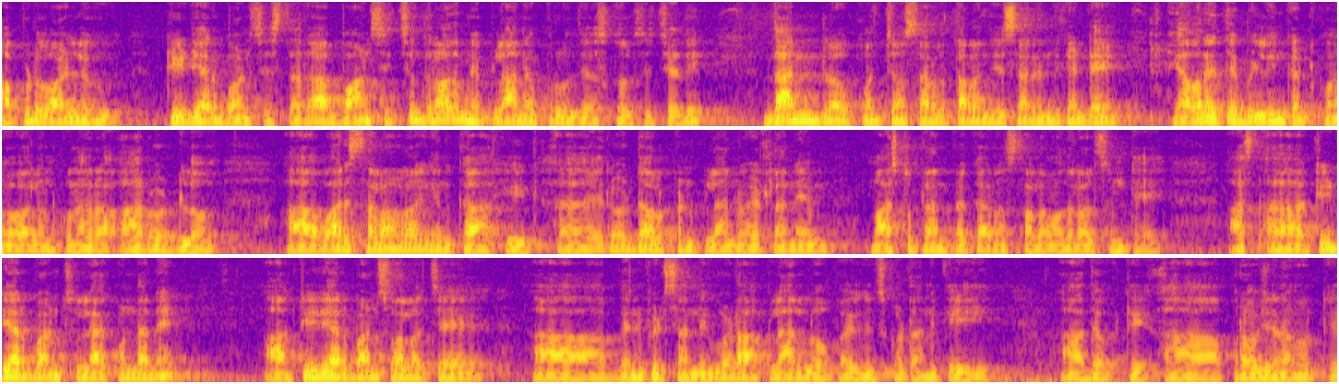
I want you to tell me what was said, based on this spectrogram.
అప్పుడు వాళ్ళు టీడీఆర్ బాండ్స్ ఇస్తారు? ఆ బాండ్స్ ఇచ్చిన తర్వాత మేము ప్లాన్ అప్రూవల్ చేసుకోవాల్సి వచ్చేది. దానిలో కొంచెం సరళతరం చేశారు. ఎందుకంటే ఎవరైతే బిల్డింగ్ కట్టుకోవాలనుకున్నారో ఆ రోడ్లో వారి స్థలంలో కనుక ఈ రోడ్ డెవలప్మెంట్ ప్లాన్ ఎట్లానే మాస్టర్ ప్లాన్ ప్రకారం స్థలం వదలాల్సి ఉంటే ఆ టీడీఆర్ బాండ్స్ లేకుండానే ఆ టీడీఆర్ బాండ్స్ వల్ల వచ్చే బెనిఫిట్స్ అన్నీ కూడా ఆ ప్లాన్లో ఉపయోగించుకోవడానికి అదొకటి ప్రొవిజన్ ఒకటి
